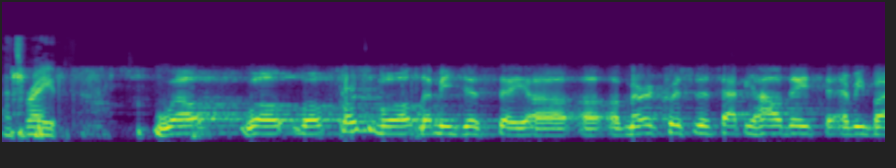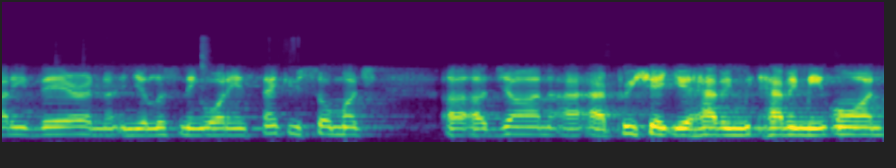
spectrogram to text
That's right. Well, well, well. First of all, let me just say uh, uh, a Merry Christmas, Happy Holidays to everybody there and, and your listening audience. Thank you so much, uh, uh, John. I, I appreciate you having having me on.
